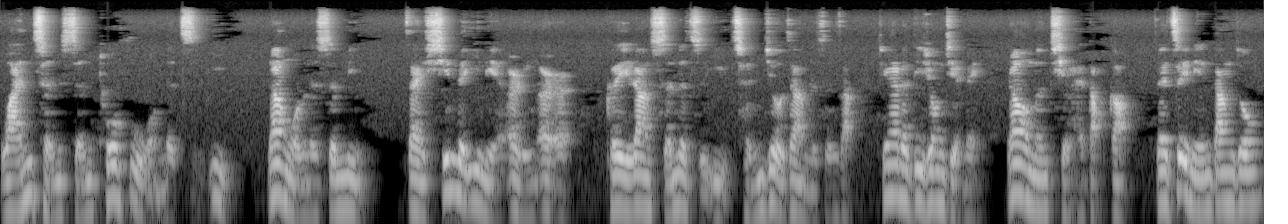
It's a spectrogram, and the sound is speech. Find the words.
完成神托付我们的旨意，让我们的生命在新的一年二零二二可以让神的旨意成就在我们的身上。亲爱的弟兄姐妹，让我们起来祷告，在这一年当中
